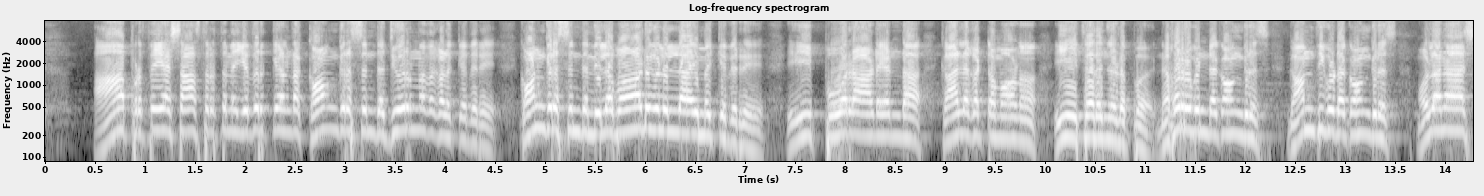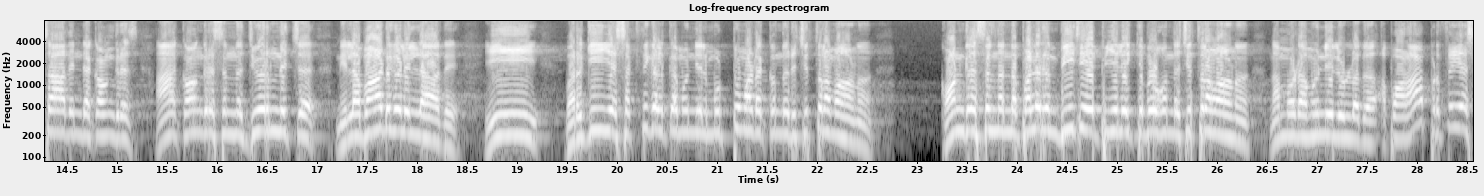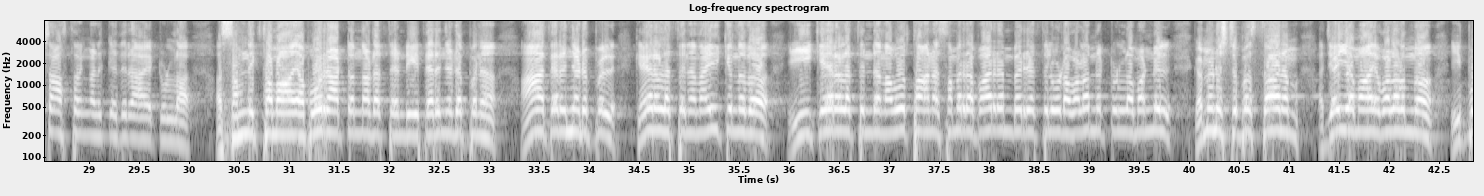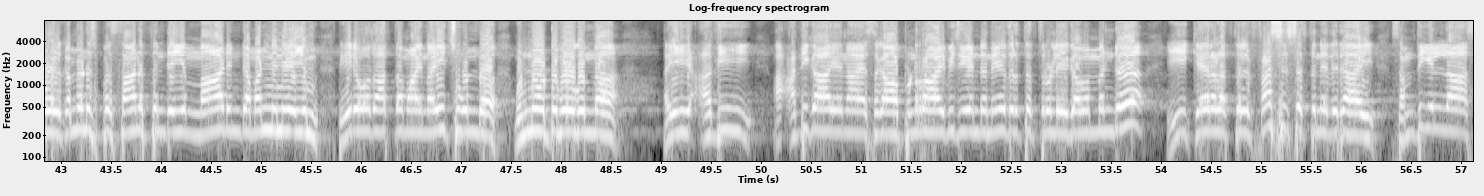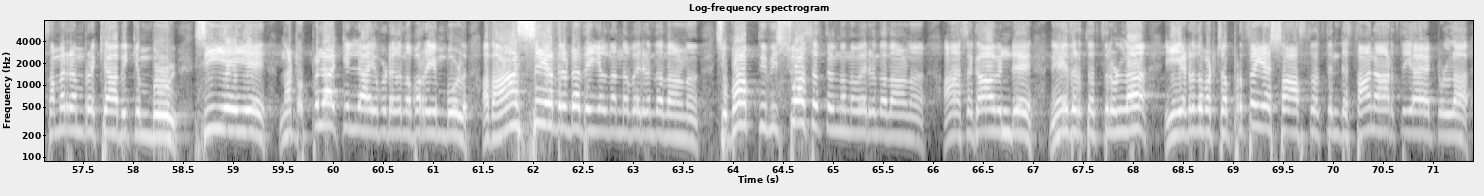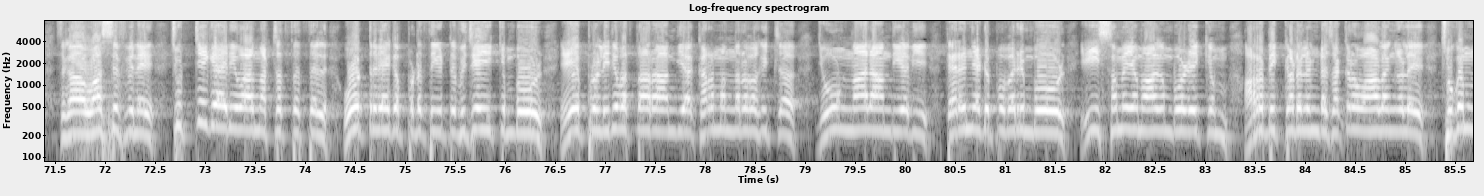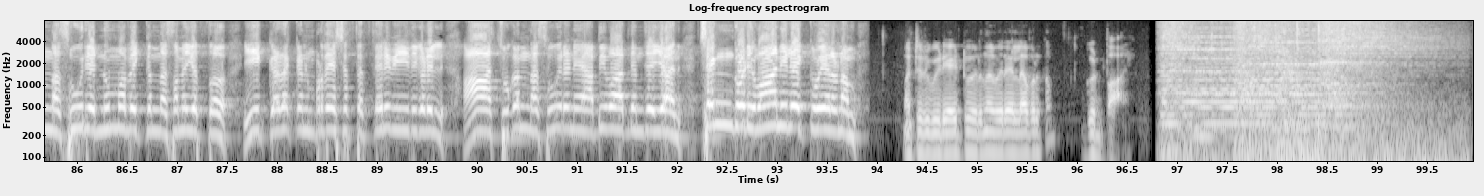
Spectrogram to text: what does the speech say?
ആ പ്രത്യയശാസ്ത്രത്തിനെ എതിർക്കേണ്ട കോൺഗ്രസിന്റെ ജീർണതകൾക്കെതിരെ കോൺഗ്രസിന്റെ നിലപാടുകളില്ലായ്മയ്ക്കെതിരെ ഈ പോരാടേണ്ട കാലഘട്ടമാണ് ഈ തെരഞ്ഞെടുപ്പ്. നെഹ്റുവിന്റെ കോൺഗ്രസ് ഗാന്ധിയുടെ കോൺഗ്രസ് മൗലാനാസാദിന്റെ കോൺഗ്രസ് ആ കോൺഗ്രസ് ഇന്ന് ജീർണിച്ച് നിലപാടുകളില്ലാതെ ഈ വർഗീയ ശക്തികൾക്ക് മുന്നിൽ മുട്ടുമടക്കുന്ന ഒരു ചിത്രമാണ് കോൺഗ്രസിൽ നിന്ന് പലരും ബി ജെ പിയിലേക്ക് പോകുന്ന ചിത്രമാണ് നമ്മുടെ മുന്നിലുള്ളത്. അപ്പോൾ ആ പ്രത്യയ ശാസ്ത്രങ്ങൾക്കെതിരായിട്ടുള്ള അസംയുക്തമായ പോരാട്ടം നടത്തേണ്ട ഈ തെരഞ്ഞെടുപ്പിന് ആ തെരഞ്ഞെടുപ്പിൽ കേരളത്തിനെ നയിക്കുന്നത് ഈ കേരളത്തിന്റെ നവോത്ഥാന സമര പാരമ്പര്യത്തിലൂടെ വളർന്നിട്ടുള്ള മണ്ണിൽ കമ്മ്യൂണിസ്റ്റ് പ്രസ്ഥാനം അജയ്യമായി വളർന്ന് ഇപ്പോൾ കമ്മ്യൂണിസ്റ്റ് പ്രസ്ഥാനത്തിന്റെയും നാടിന്റെ മണ്ണിനെയും തീരോദാത്തമായി നയിച്ചുകൊണ്ട് മുന്നോട്ട് പോകുന്ന ഈ അതി അ- അതികായനായ സഖാ പിണറായി വിജയന്റെ നേതൃത്വത്തിലുള്ള ഈ ഗവൺമെന്റ് ഈ കേരളത്തിൽ ഫാസിസത്തിനെതിരായി സന്ധിയില്ലാ സമരം പ്രഖ്യാപിക്കുമ്പോൾ സി എ എ നടപ്പിലാക്കില്ല ഇവിടെ എന്ന് പറയുമ്പോൾ അത് ആശയ ദൃഢതയിൽ നിന്ന് വരുന്നതാണ് ശുഭാപ്തി വിശ്വാസത്തിൽ നിന്ന് വരുന്നതാണ്. ആ സഖാവിന്റെ നേതൃത്വത്തിലുള്ള ഈ ഇടതുപക്ഷ പ്രത്യയ ശാസ്ത്രത്തിന്റെ സ്ഥാനാർത്ഥിയായിട്ടുള്ള സഖാവ് വാസിഫിനെ ചുറ്റികാരിവാ നക്ഷത്രത്തിൽ വോട്ട് രേഖപ്പെടുത്തിയിട്ട് വിജയിക്കുമ്പോൾ ഏപ്രിൽ ഇരുപത്തി ആറാം തീയതി കർമ്മം നിർവഹിച്ച് ജൂൺ നാലാം തീയതി തെരഞ്ഞെടുപ്പ് വരുമ്പോൾ ഈ സമയമാകുമ്പോഴേക്കും അറബിക്കടലിന്റെ ചക്രവാളങ്ങളെ ചുകന്ന സൂര്യൻ ഉമ്മ വയ്ക്കുന്ന സമയത്ത് ഈ കിഴക്കൻ പ്രദേശത്തെ തെരുവീതികളിൽ ആ ചുകന്ന സൂര്യനെ അഭിവാദ്യം ചെയ്യാൻ ചെങ്കൊടി വാനിലേക്ക് ഉയരണം. മറ്റൊരു വീഡിയോ ആയിട്ട് വരുന്നവരെ എല്ലാവർക്കും ഗുഡ് ബൈ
